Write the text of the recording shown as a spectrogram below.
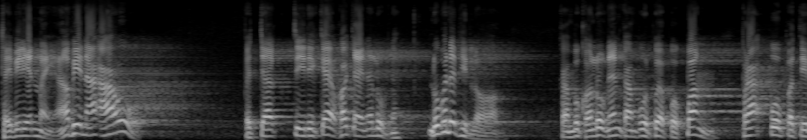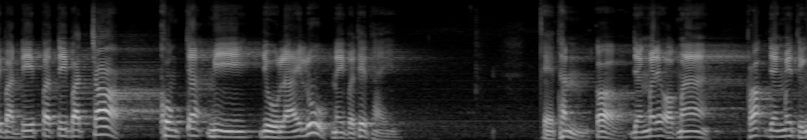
ใครไปเรียนใหม่เอาพี่นะเอาไปจากจีดีแก้วเข้าใจนะลูกนะลูกไม่ได้ผิดหรอกคำพูดของลูกนั้นคำพูดเพื่อปกป้อง พระผู้ปฏิบัติดีปฏิบัติชอบ คงจะมีอยู่หลายลูกในประเทศไทย แต่ท่านก็ยังไม่ได้ออกมา เพราะยังไม่ถึง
